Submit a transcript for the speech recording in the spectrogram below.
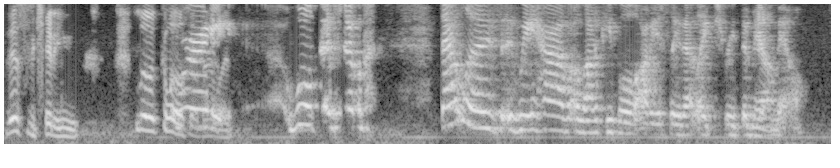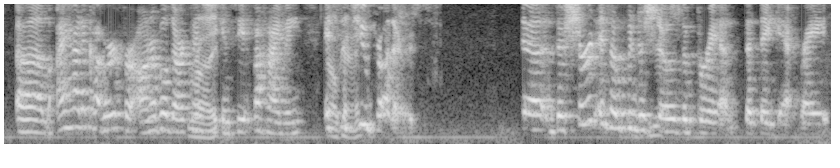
this is getting a little closer. Right. Well, so that was we have a lot of people obviously that like to read the mail yeah. mail. Um, I had a cover for Honorable Darkness. Right. You can see it behind me. It's okay. the two brothers. The the shirt is open to show yes. the brand that they get, right?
